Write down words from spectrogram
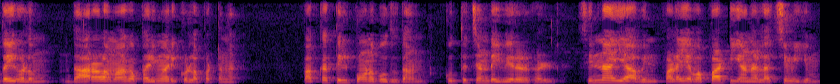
உதைகளும் தாராளமாக பரிமாறிக்கொள்ளப்பட்டன பக்கத்தில் போனபோதுதான் குத்துச்சண்டை வீரர்கள் சின்னாய்யாவின் பழைய வப்பாட்டியான லட்சுமியும்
